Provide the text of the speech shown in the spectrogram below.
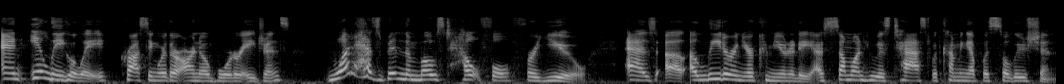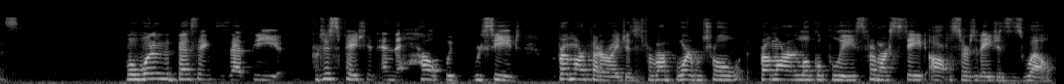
and illegally crossing where there are no border agents. What has been the most helpful for you as a, a leader in your community, as someone who is tasked with coming up with solutions? Well, one of the best things is that the participation and the help we've received from our federal agents, from our border patrol, from our local police, from our state officers and agents as well.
